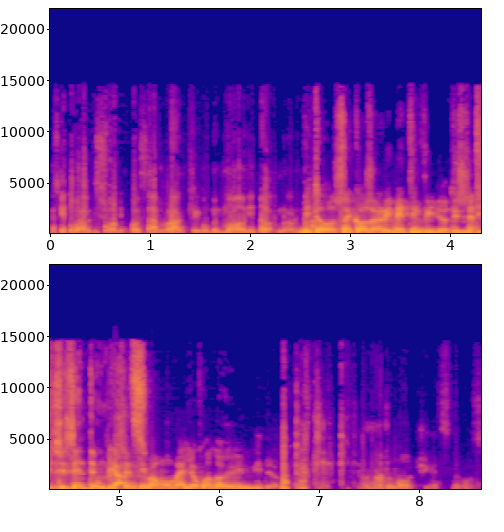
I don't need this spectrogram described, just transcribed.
Perché tu guardi Sony, puoi usarlo anche come monitor normale. Vito, sai cosa? Rimetti il video, ti, senti- ti si sente un ti cazzo. sentivamo meglio quando avevi il video. non ha logica questa cosa.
